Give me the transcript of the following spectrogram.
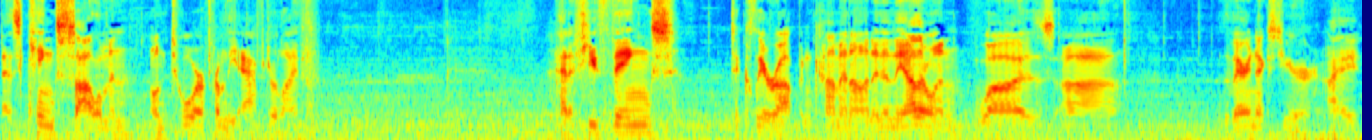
as King Solomon on tour from the afterlife. Had a few things to clear up and comment on, and then the other one was uh, the very next year. I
